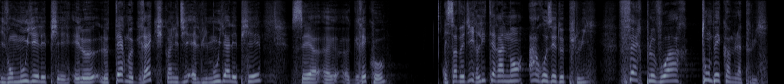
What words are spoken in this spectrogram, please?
ils vont mouiller les pieds. Et le, terme grec, quand il dit elle lui mouilla les pieds, c'est euh, euh, gréco. Et ça veut dire littéralement arroser de pluie, faire pleuvoir, tomber comme la pluie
